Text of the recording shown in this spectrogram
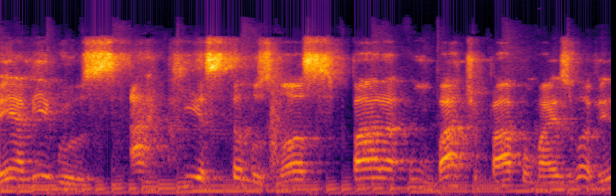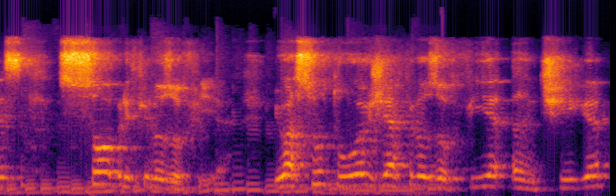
Bem, amigos, aqui estamos nós para um bate-papo mais uma vez sobre filosofia. E o assunto hoje é a filosofia antiga,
